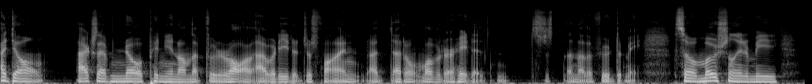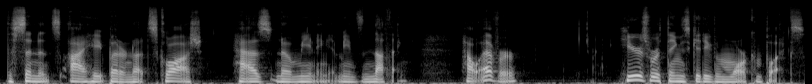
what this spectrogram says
I don't. I actually have no opinion on that food at all. I would eat it just fine. I, I don't love it or hate it. It's just another food to me. So emotionally to me, the sentence I hate butternut squash has no meaning. It means nothing. However, here's where things get even more complex.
